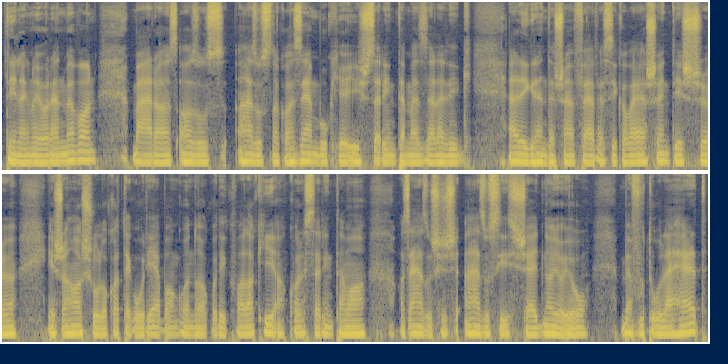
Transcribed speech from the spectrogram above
tényleg nagyon rendben van, bár az Asus, Asusnak a Zenbookja is szerintem ezzel elég, elég rendesen felveszik a versenyt, és, és a hasonló kategóriában gondolkodik valaki, akkor szerintem a, az Asus is, Asus is egy nagyon jó befutó lehet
